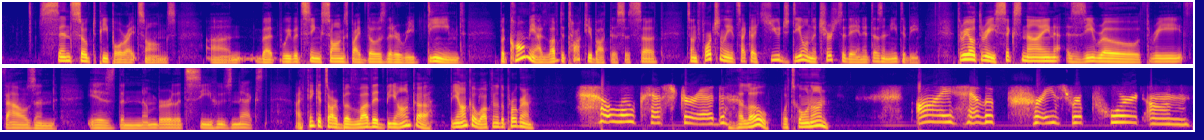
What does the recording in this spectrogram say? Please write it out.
sin-soaked people write songs, uh, but we would sing songs by those that are redeemed. But call me. I'd love to talk to you about this. It's uh, it's unfortunately it's like a huge deal in the church today, and it doesn't need to be. 303 690 3000 is the number. Let's see who's next. I think it's our beloved Bianca. Bianca, welcome to the program. Hello, Pastor Ed. Hello. What's going on? I have a praise report. Um,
